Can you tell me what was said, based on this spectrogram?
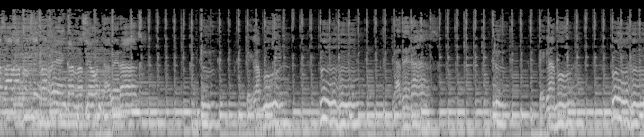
hasta la próxima reencarnación ya verás tú glamour uh, ya verás tú glamour uh. Muerde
